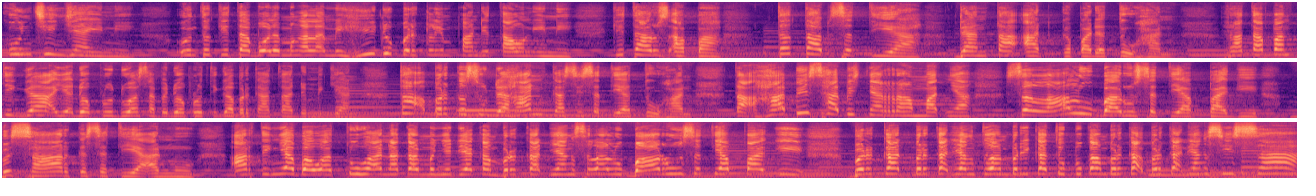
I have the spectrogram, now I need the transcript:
Kuncinya ini untuk kita boleh mengalami hidup berkelimpahan di tahun ini, kita harus apa? Tetap setia dan taat kepada Tuhan. Ratapan 3 ayat 22 sampai 23 berkata demikian. Tak berkesudahan kasih setia Tuhan, tak habis-habisnya rahmatnya, selalu baru setiap pagi, besar kesetiaanmu. Artinya bahwa Tuhan akan menyediakan berkat yang selalu baru setiap pagi. Berkat-berkat yang Tuhan berikan itu bukan berkat-berkat yang sisa.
